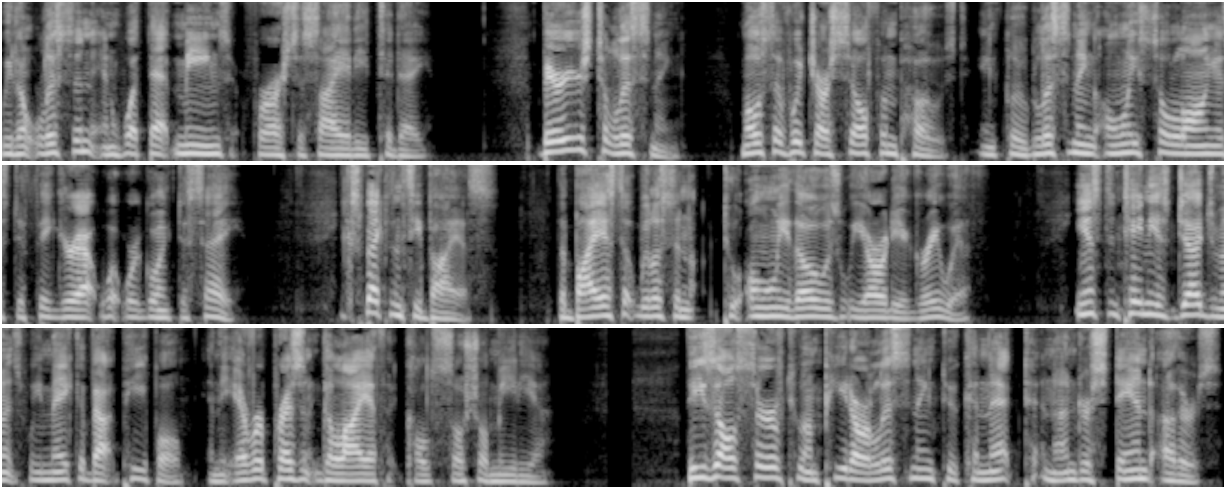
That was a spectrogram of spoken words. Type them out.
We don't listen and what that means for our society today. Barriers to listening, most of which are self imposed, include listening only so long as to figure out what we're going to say. Expectancy bias, the bias that we listen to only those we already agree with. Instantaneous judgments we make about people, and the ever present Goliath called social media. These all serve to impede our listening to connect and understand others,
